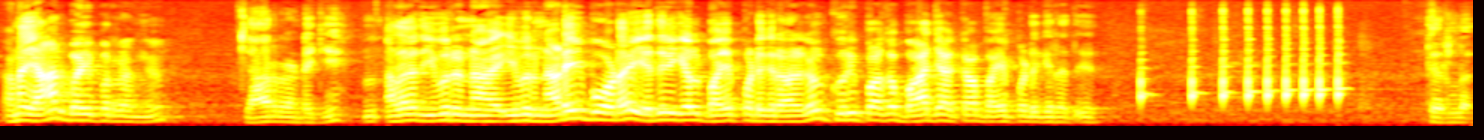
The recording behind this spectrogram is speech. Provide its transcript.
ஆனால் யார் பயப்படுறாங்க? யார் அன்றைக்கு அதாவது இவர் ந- இவர் நடைபோட எதிரிகள் பயப்படுகிறார்கள் குறிப்பாக பாஜக பயப்படுகிறது. தெரில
